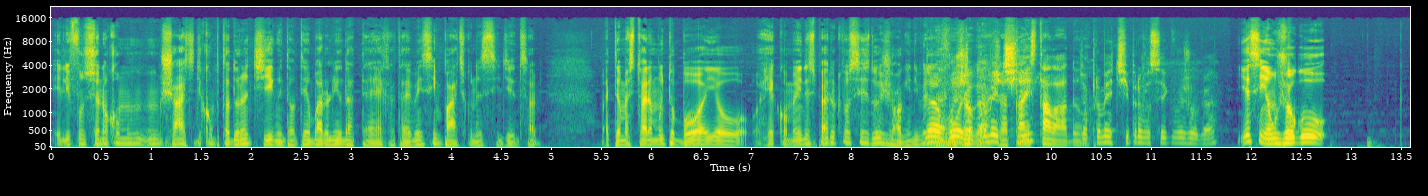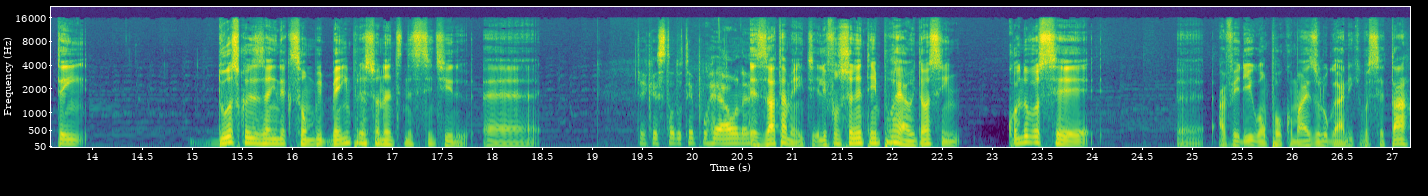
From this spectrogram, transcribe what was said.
ele funciona como um um chat de computador antigo, então tem o barulhinho da tecla, tá? É bem simpático nesse sentido, sabe? Vai ter uma história muito boa e eu recomendo, espero que vocês dois joguem, de Não, verdade. eu vou, Vou já jogar, já, prometi. tá instalado. Já prometi pra você que eu vou jogar. E assim, é um jogo. Tem duas coisas ainda que são be- bem impressionantes nesse sentido. É, Tem a questão do tempo real, né? exatamente, ele funciona em tempo real. Então, assim, quando você é, averigua um pouco mais o lugar em que você tá,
